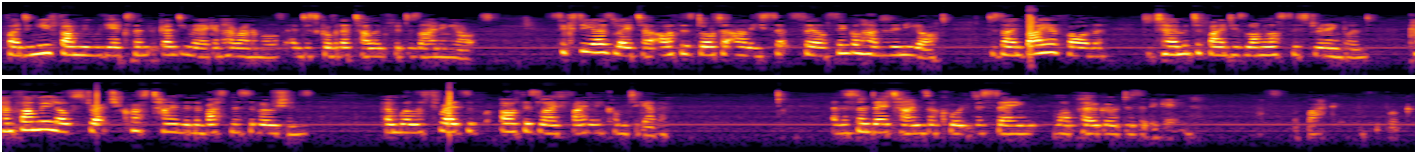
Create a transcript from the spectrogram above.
find a new family with the eccentric Auntie Meg and her animals, and discover their talent for designing yachts. Sixty years later, Arthur's daughter Alice sets sail single-handed in a yacht, designed by her father, determined to find his long-lost sister in England. Can family love stretch across time and the vastness of oceans? And will the threads of Arthur's life finally come together? And the Sunday Times are quoted as saying, Morpurgo does it again. That's the back of the book.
